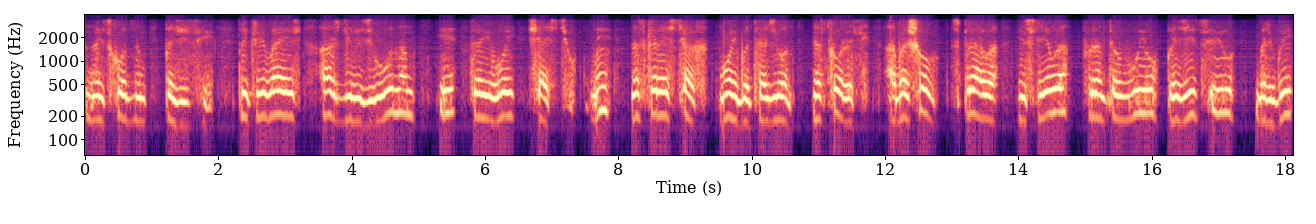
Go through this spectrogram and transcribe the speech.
на исходном позиции, прикрываясь арт-дивизионом и строевой частью. Мы на скоростях, мой батальон на скорости обошел справа и слева фронтовую позицию борьбы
